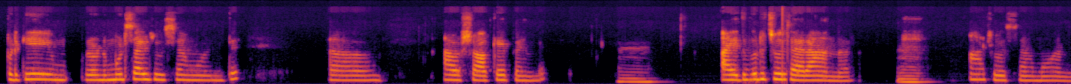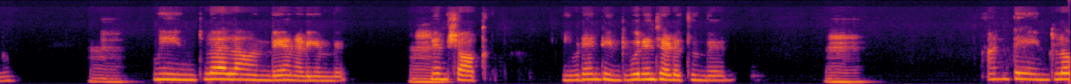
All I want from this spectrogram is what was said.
ఇప్పటికి రెండు మూడు సార్లు చూసాము అంటే ఆ ఆవిడ షాక్ అయిపోయింది. ఐదుగురు చూసారా అన్నారు. ఆ చూసాము అన్నాం. మీ ఇంట్లో ఎలా ఉంది అని అడిగింది. మేము. షాక్. ఈవిడేంటి ఇంటి గురించి అడుగుతుంది అని. అంటే ఇంట్లో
